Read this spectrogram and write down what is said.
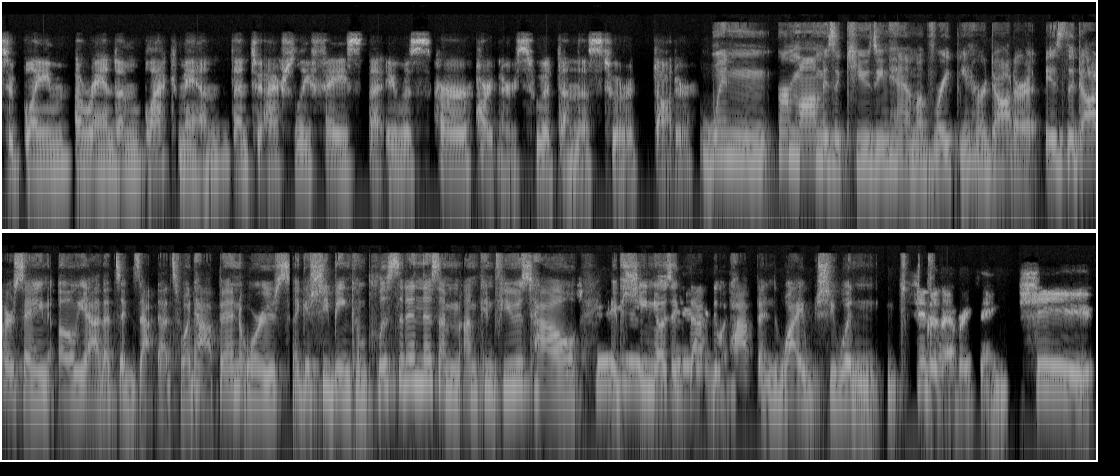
to blame a random black man than to actually face that it was her partners who had done this to her daughter. When her mom is accusing him of raping her daughter, is the daughter saying, "Oh yeah, that's exact that's what happened," or is like is she being complicit in this? I'm I'm confused how if she knows exactly what happened, why she wouldn't. She did everything. She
